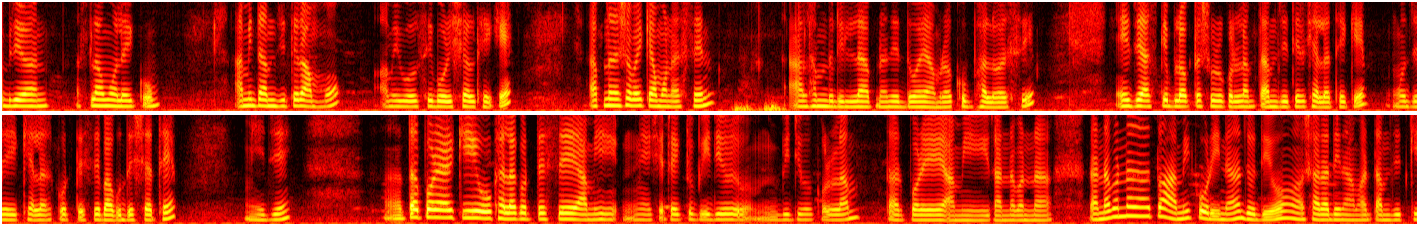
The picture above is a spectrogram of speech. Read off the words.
এভরিওয়ান, আসসালামু আলাইকুম। আমি তামজিতের আম্মু, আমি বলছি বরিশাল থেকে। আপনারা সবাই কেমন আছেন? আলহামদুলিল্লাহ, আপনাদের দোয়ায় আমরা খুব ভালো আছি। এই যে আজকে ব্লগটা শুরু করলাম তামজিতের খেলা থেকে। ও যে এই খেলা করতেছে বাবুদের সাথে, এই যে। তারপরে আর কি ও খেলা করতেছে, আমি সেটা একটু ভিডিও ভিডিও করলাম। তারপরে আমি রান্নাবান্না রান্নাবান্না তো আমি করি না যদিও, সারাদিন আমার তামজিৎকে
